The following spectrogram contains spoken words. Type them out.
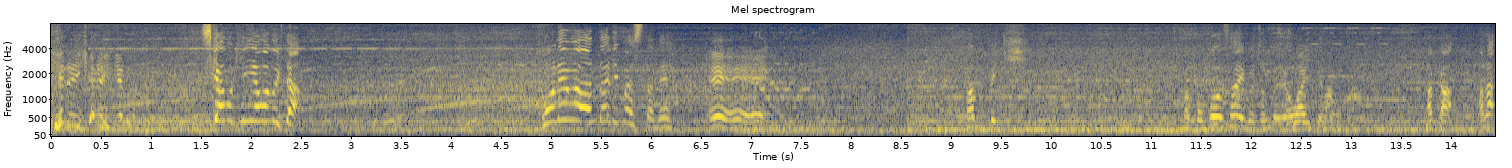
けるいけるいける。しかも金山ときた。これは当たりましたね。ええええ完璧、まあ、ここ最後ちょっと弱いけど。赤あら。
